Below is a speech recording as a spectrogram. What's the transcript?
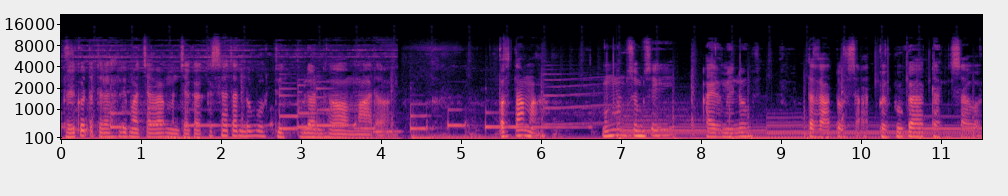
Berikut adalah 5 cara menjaga kesehatan tubuh di bulan Ramadan. Pertama, mengonsumsi air minum teratur saat berbuka dan sahur.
